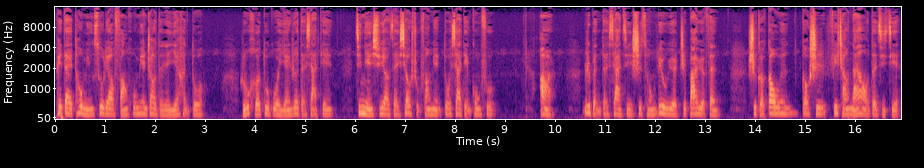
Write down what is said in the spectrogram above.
佩戴透明塑料防护面罩的人也很多。如何度过炎热的夏天？今年需要在消暑方面多下点功夫。二、日本的夏季是从六月至八月份，是个高温高湿、非常难熬的季节，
